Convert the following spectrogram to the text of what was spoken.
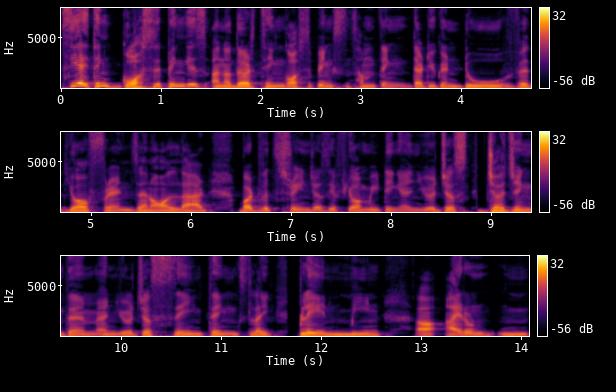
See, I think gossiping is another thing. Gossiping is something that you can do with your friends and all that. But with strangers, if you're meeting and you're just judging them and you're just saying things like plain mean, uh, I don't,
